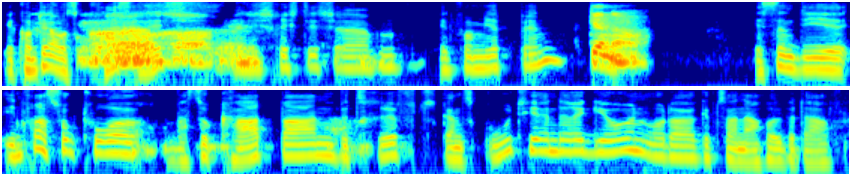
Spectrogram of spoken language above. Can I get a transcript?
Ihr kommt ja aus Kosnich, wenn ich richtig ähm, informiert bin. Genau. Ist denn die Infrastruktur, was so Kartbahnen betrifft, ganz gut hier in der Region oder gibt es da Nachholbedarf?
